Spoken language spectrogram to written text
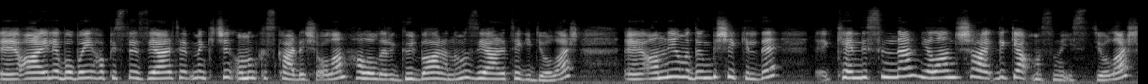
E, aile babayı hapiste ziyaret etmek için onun kız kardeşi olan halaları Gülbahar Hanım'ı ziyarete gidiyorlar. E, anlayamadığım bir şekilde e, kendisinden yalancı şahitlik yapmasını istiyorlar.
